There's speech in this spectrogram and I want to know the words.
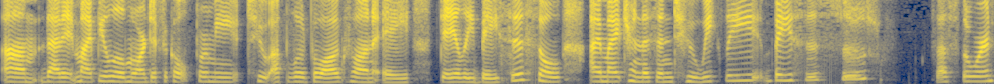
um, that it might be a little more difficult for me to upload vlogs on a daily basis. So I might turn this into weekly basis. That's the word.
